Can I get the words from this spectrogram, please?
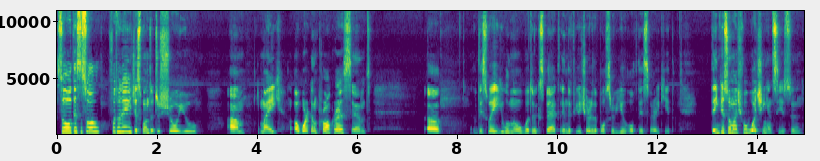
So this is all for today. Just wanted to show you um, my uh, work in progress and uh, this way you will know what to expect in the future, in the post review of this very kit. Thank you so much for watching and see you soon.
